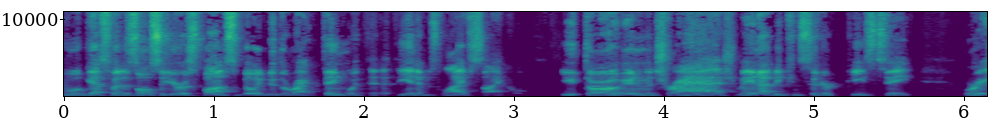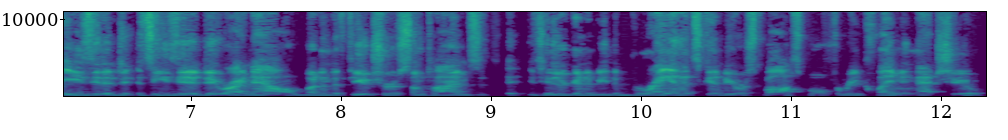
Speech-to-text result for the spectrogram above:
Well, guess what? It's also your responsibility to do the right thing with it at the end of its life cycle. You throw it in the trash may not be considered PC. We're easy to do, it's easy to do right now, but in the future, sometimes it's either going to be the brand that's going to be responsible for reclaiming that shoe,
